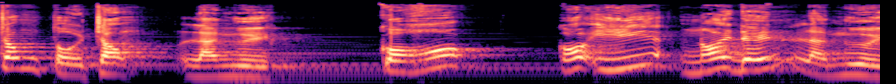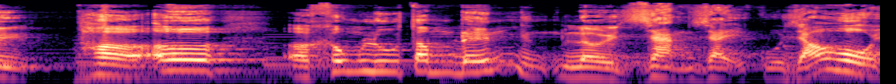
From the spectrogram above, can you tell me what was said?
trong tội trọng là người có có ý nói đến là người thờ ơ ờ, không lưu tâm đến những lời giảng dạy của giáo hội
